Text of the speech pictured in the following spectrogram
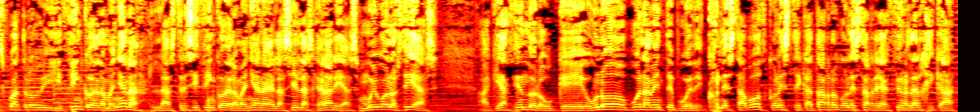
Las 4 y 5 de la mañana, las 3 y 5 de la mañana en las Islas Canarias. Muy buenos días. Aquí haciendo lo que uno buenamente puede, con esta voz, con este catarro, con esta reacción alérgica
